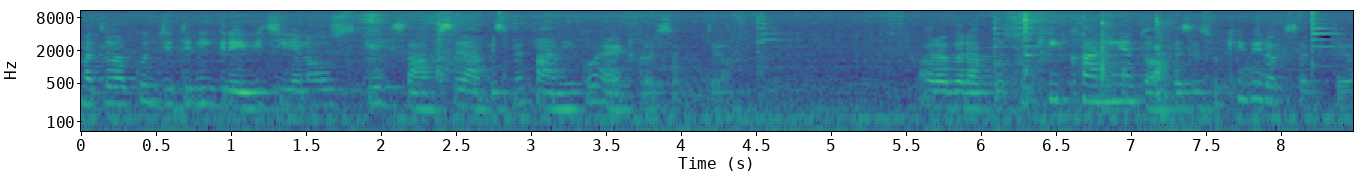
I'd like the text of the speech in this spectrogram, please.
मतलब आपको जितनी ग्रेवी चाहिए ना, उसके हिसाब से आप इसमें पानी को ऐड कर सकते हो। और अगर आपको सूखी खानी है तो आप ऐसे सूखी भी रख सकते हो।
